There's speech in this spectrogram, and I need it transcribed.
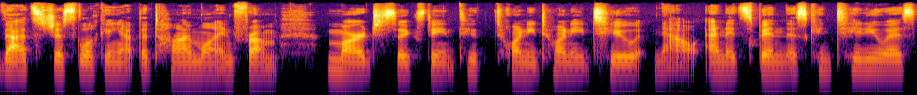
that's just looking at the timeline from March 16th to 2022 now. And it's been this continuous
